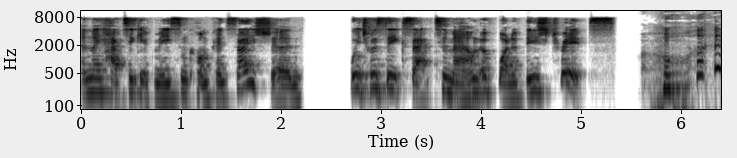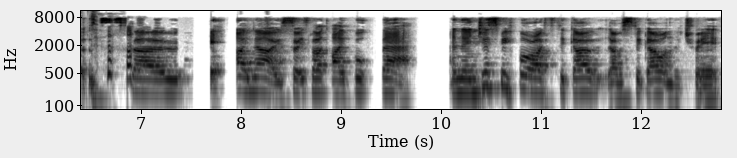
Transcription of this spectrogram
And they had to give me some compensation, which was the exact amount of one of these trips. What? so I know. So it's like I booked that. And then just before I was to go, I was to go on the trip,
